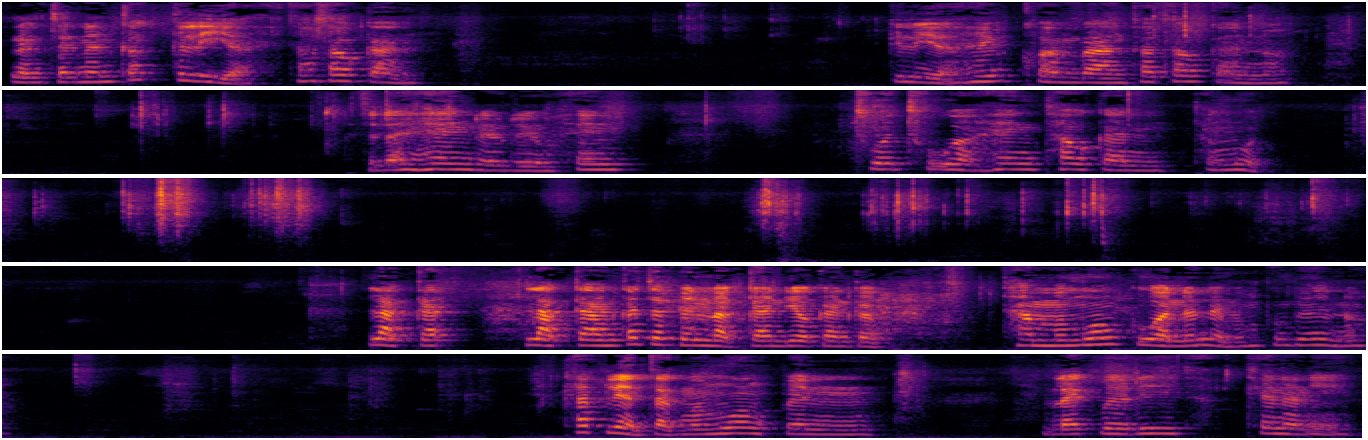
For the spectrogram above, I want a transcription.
หลังจากนั้นก็เกลี่ยเท่าๆกัน เกลี่ยให้ความบางเท่า ๆกันเนาะ จะได้แห้งเร็วๆ แห้งทั่วๆ แห้งเท่ากันทั้งหมด หลักการหลักการก็จะเป็นหลักการเดียวกันกับทำมะม่วงกวนนั่นแหละมั้งเพื่อนๆเนาะแค่เปลี่ยนจากมะม่วงเป็นแบล็คเบอร์รี่แค่นั้นเอง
